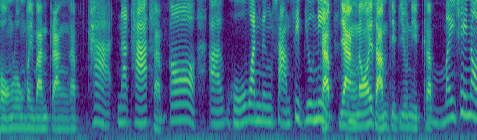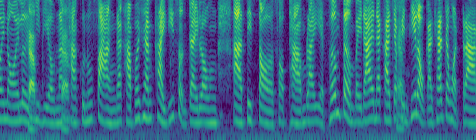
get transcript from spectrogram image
ของโรงพยาบาลตรังครับ ค่ะนะคะครับก็อ่าโหวันหนึ่ง30 ยูนิตครับอย่างน้อย 30 ยูนิตครับ ไม่ใช่น้อยๆ เลยครับทีเดียวนะครัคะบคุณผู้ฟังนะคะ เพราะฉะนั้นใครที่สนใจลองอาติดต่อสอบถามรายละเอียดเพิ่มเติมไปได้นะคะ จะเป็นที่เหล่ากาชาติจังหวัดตรัง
